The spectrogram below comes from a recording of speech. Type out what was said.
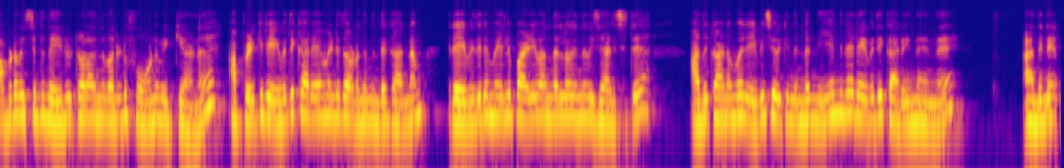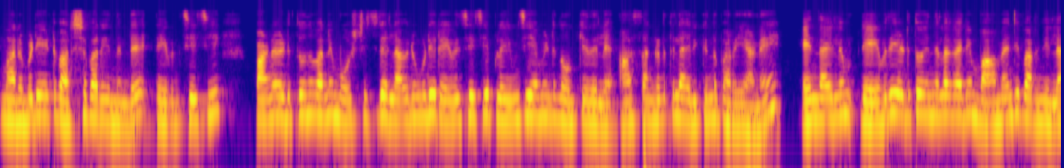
അവിടെ വെച്ചിട്ട് നേരിട്ടോളാം എന്ന് പറഞ്ഞിട്ട് ഫോൺ വെക്കുകയാണ്. അപ്പോഴേക്ക് രേവതിക്ക് അറിയാൻ വേണ്ടി തുടങ്ങുന്നുണ്ട്. കാരണം രേവതിയുടെ മേൽ പഴി വന്നല്ലോ എന്ന് വിചാരിച്ചിട്ട് അത് കാണുമ്പോൾ രവി ചോദിക്കുന്നുണ്ട് നീ എന്തിനാ രേവതിക്ക് അറിയുന്നതെന്ന് അതിന് മറുപടിയായിട്ട് വർഷ പറയുന്നുണ്ട്. രേവതി ചേച്ചി പണം എടുത്തു എന്ന് പറഞ്ഞ് മോഷ്ടിച്ചിട്ട് എല്ലാവരും കൂടി രേവതി ചേച്ചിയെ ബ്ലെയിം ചെയ്യാൻ വേണ്ടി നോക്കിയതല്ലേ? ആ സങ്കടത്തിലായിരിക്കും എന്ന് പറയുകയാണേ. എന്തായാലും രേവതി എടുത്തു എന്നുള്ള കാര്യം ബാമാന്റി പറഞ്ഞില്ല.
